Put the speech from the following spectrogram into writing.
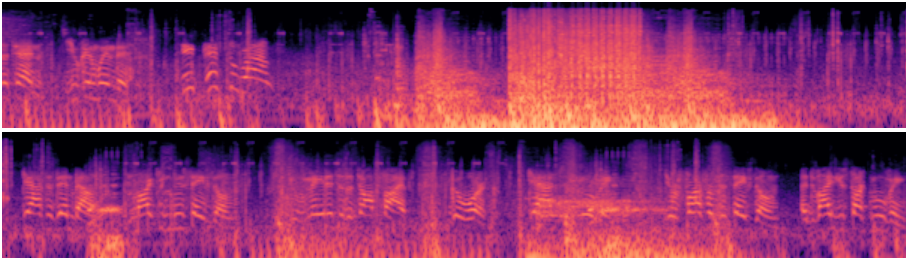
To 10. You can win this. Need pistol rounds! Gas is inbound. Marking new safe zone. You've made it to the top five. Good work. Gas is moving. You're far from the safe zone. Advise you start moving.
